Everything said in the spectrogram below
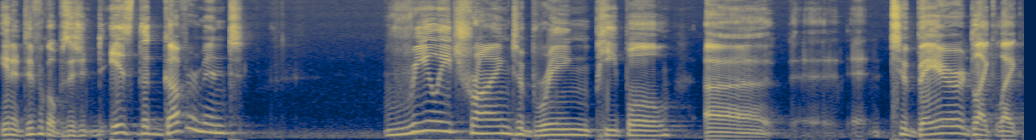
in a difficult position. Is the government really trying to bring people uh, to bear? Like, like,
